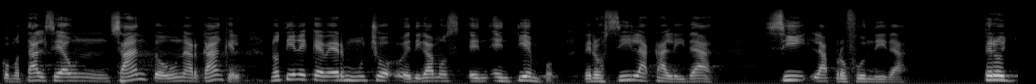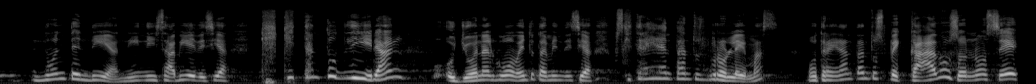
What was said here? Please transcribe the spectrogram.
como tal sea un santo, un arcángel, no tiene que ver mucho, eh, digamos, en, en tiempo, pero sí la calidad, sí la profundidad. Pero no entendía, ni, ni sabía y decía, ¿qué, ¿qué, tanto dirán o yo en algún momento también decía, pues que traerán tantos problemas, o traerán tantos pecados, o no sé,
